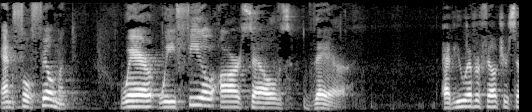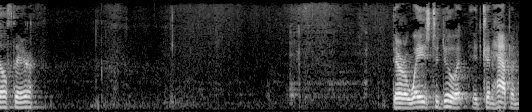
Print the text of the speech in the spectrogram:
and fulfillment where we feel ourselves there. Have you ever felt yourself there? There are ways to do it. It can happen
